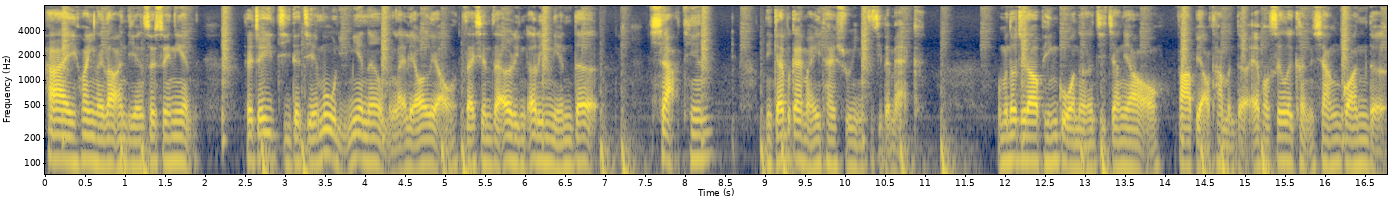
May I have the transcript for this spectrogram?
嗨，欢迎来到安迪恩碎碎念。在这一集的节目里面呢，我们来聊聊，在现在二零二零年的夏天，你该不该买一台属于你自己的 Mac？我们都知道，苹果呢即将要发表他们的 Apple Silicon 相关的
